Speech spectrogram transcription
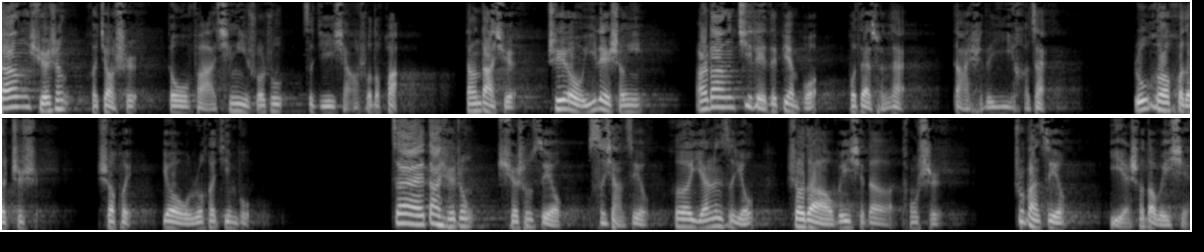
当学生和教师都无法轻易说出自己想要说的话，当大学只有一类声音，而当激烈的辩驳不再存在，大学的意义何在？如何获得知识？社会又如何进步？在大学中，学术自由、思想自由和言论自由受到威胁的同时，出版自由也受到威胁。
